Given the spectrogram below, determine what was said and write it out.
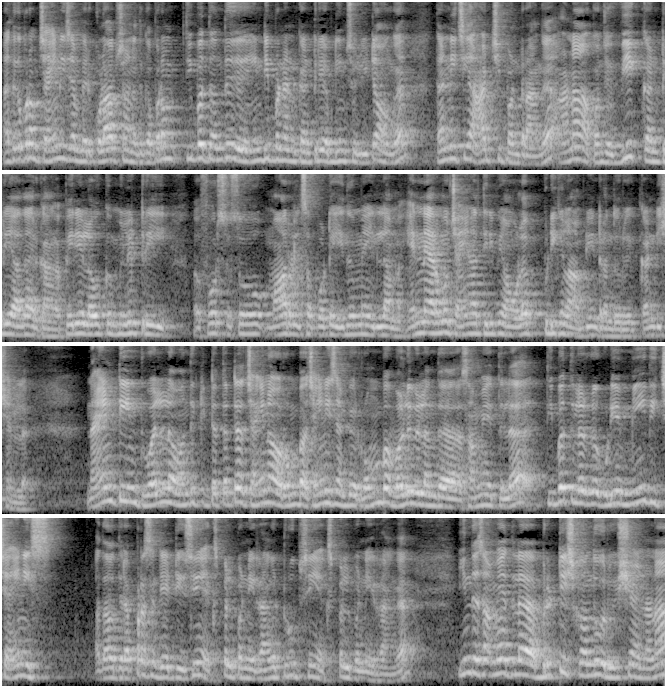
அதுக்கப்புறம் சைனீஸ் எம்பையர் கொலாப்ஸ் ஆனதுக்கப்புறம் திபத் வந்து இண்டிபெண்டன்ட் கண்ட்ரி அப்படின்னு சொல்லிட்டு அவங்க தன்னிச்சையாக ஆட்சி பண்ணுறாங்க ஆனால் கொஞ்சம் வீக் கண்ட்ரியாக தான் இருக்காங்க. பெரிய அளவுக்கு மிலிட்ரி ஃபோர்ஸஸோ மாரல் சப்போர்ட்டோ எதுவுமே இல்லாமல் எந்நேரமும் சைனா திருப்பி அவங்கள பிடிக்கலாம் அப்படின்ற அந்த ஒரு கண்டிஷனில் நைன்டீன் டுவெல்ல வந்து கிட்டத்தட்ட சைனா ரொம்ப சைனீஸ் எம்பையர் ரொம்ப வலுவிழந்த சமயத்தில் திபத்தில் இருக்கக்கூடிய மீதி சைனீஸ் அதாவது ரெப்ரசன்டேட்டிவ்ஸையும் எக்ஸ்பெல் பண்ணிடுறாங்க ட்ரூப்ஸையும் எக்ஸ்பெல் பண்ணிடுறாங்க. இந்த சமயத்தில் பிரிட்டிஷ்க்கு வந்து ஒரு விஷயம் என்னென்னா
